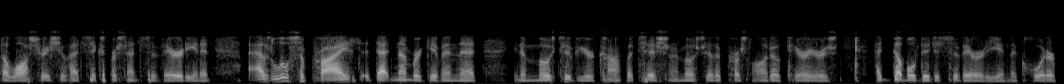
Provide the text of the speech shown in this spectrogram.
the loss ratio had 6% severity in it. I was a little surprised at that number, given that, you know, most of your competition and most of the other personal auto carriers had double-digit severity in the quarter.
